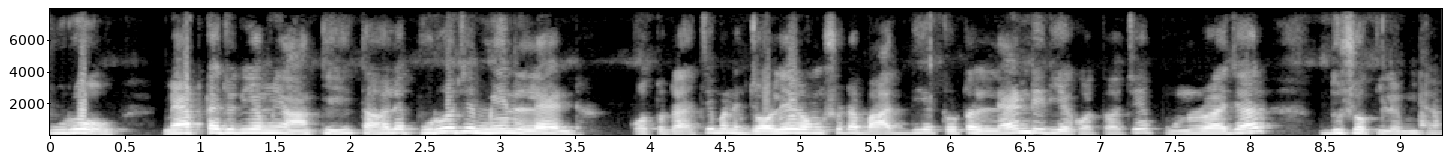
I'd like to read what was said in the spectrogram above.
পুরো ম্যাপটা যদি আমি আঁকি, তাহলে পুরো যে মেন ল্যান্ড কতটা আছে মানে জলের অংশটা বাদ দিয়ে টোটাল ল্যান্ড এরিয়া কত আছে, পনেরো হাজার দুশো কিলোমিটার।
